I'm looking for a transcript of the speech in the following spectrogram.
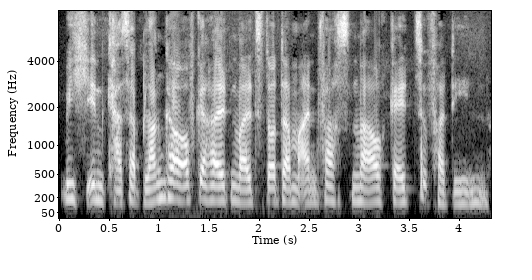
mich in Casablanca aufgehalten, weil es dort am einfachsten war, auch Geld zu verdienen.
